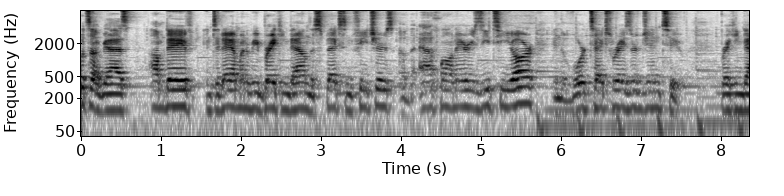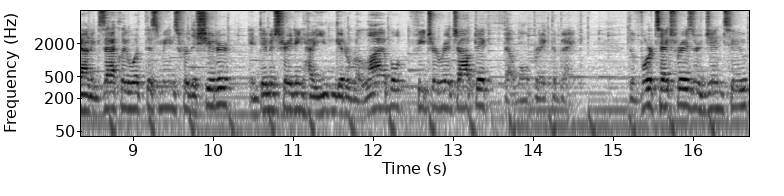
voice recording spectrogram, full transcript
What's up guys? I'm Dave and today I'm going to be breaking down the specs and features of the Athlon Ares ETR and the Vortex Razor Gen 2, breaking down exactly what this means for the shooter and demonstrating how you can get a reliable, feature-rich optic that won't break the bank. The Vortex Razor Gen 2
